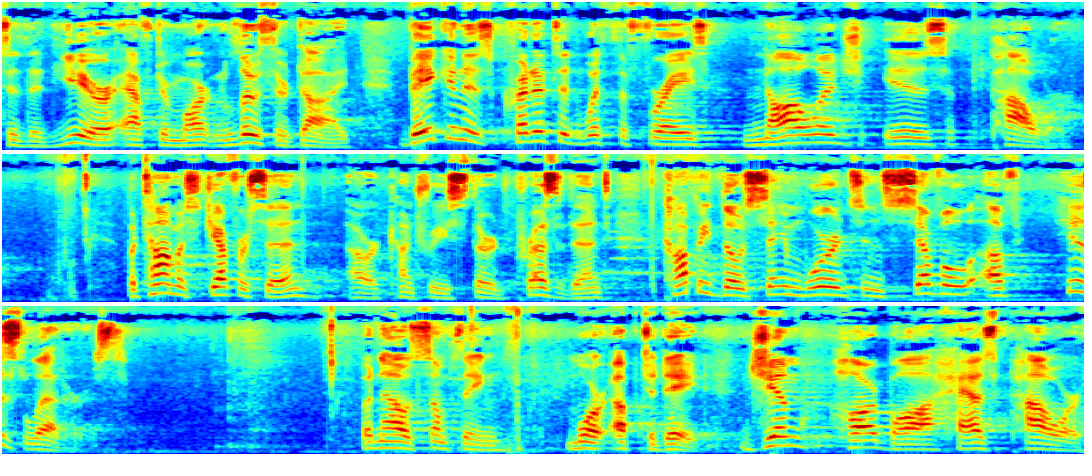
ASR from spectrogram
to the year after Martin Luther died. Bacon is credited with the phrase, knowledge is power. But Thomas Jefferson, our country's third president, copied those same words in several of his letters. But now something more up to date. Jim Harbaugh has power.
